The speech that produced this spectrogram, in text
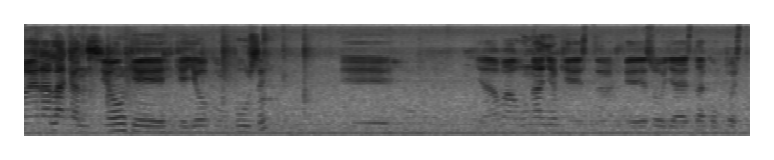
eso era la canción que, que yo compuse. Eh, ya va un año que, esto, que eso ya está compuesto.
